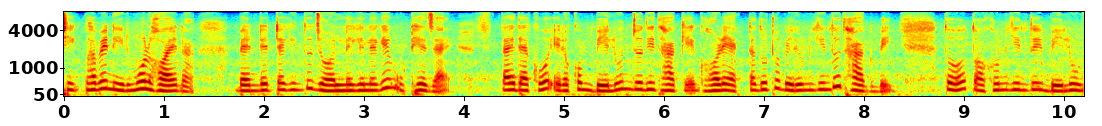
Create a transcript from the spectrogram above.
ঠিকভাবে নির্মূল হয় না। ব্যান্ডেডটা কিন্তু জল লেগে লেগে উঠে যায়। তাই দেখো, এরকম বেলুন যদি থাকে, ঘরে একটা দুটো বেলুন কিন্তু থাকবেই। তো তখন কিন্তু এই বেলুন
